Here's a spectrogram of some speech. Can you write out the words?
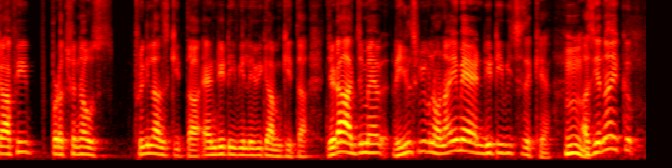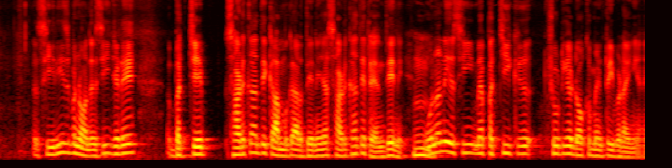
ਕਾਫੀ ਪ੍ਰੋਡਕਸ਼ਨ ਹਾਊਸ ਫ੍ਰੀਲਾਂਸ ਕੀਤਾ ਐਨਡੀਟੀਵੀ ਲਈ ਵੀ ਕੰਮ ਕੀਤਾ। ਜਿਹੜਾ ਅੱਜ ਮੈਂ ਰੀਲਸ ਵੀ ਬਣਾਉਣਾ ਇਹ ਮੈਂ ਐਨਡੀਟੀਵੀ 'ਚ ਸਿੱਖਿਆ। ਅਸੀਂ ਨਾ ਇੱਕ ਸੀਰੀਜ਼ ਬਣਾਉਂਦੇ ਸੀ ਜਿਹੜੇ ਬੱਚੇ ਸੜਕਾਂ ਤੇ ਕੰਮ ਕਰਦੇ ਨੇ ਜਾਂ ਸੜਕਾਂ ਤੇ ਰਹਿੰਦੇ ਨੇ। ਉਹਨਾਂ ਨੇ ਅਸੀਂ ਮੈਂ 25 ਕੁ ਛੋਟੀਆਂ ਡਾਕੂਮੈਂਟਰੀ ਬਣਾਈਆਂ।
